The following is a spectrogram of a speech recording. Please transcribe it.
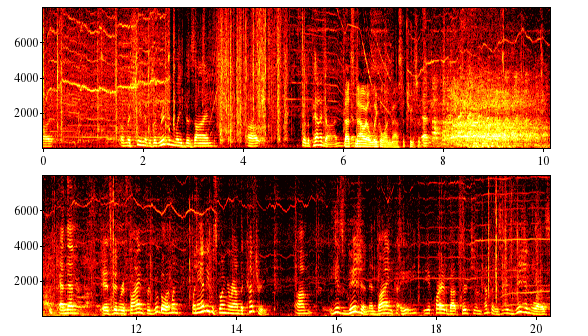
uh, a machine that was originally designed uh, for the Pentagon. That's now illegal in Massachusetts. And, and then it's been refined for Google. And when, when Andy was going around the country, um, his vision and buying, he, he acquired about 13 companies, and his vision was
